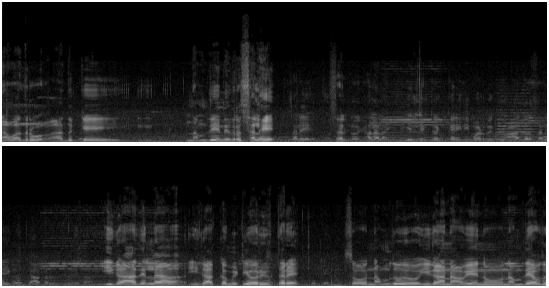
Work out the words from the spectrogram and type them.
ನಾವು ಅದ್ರ, ಅದಕ್ಕೆ ನಮ್ದು ಏನಿದ್ರು ಸಲಹೆ. ಈಗ ಅದೆಲ್ಲ, ಈಗ ಕಮಿಟಿಯವರು ಇರ್ತಾರೆ. ಸೊ ನಮ್ಮದು ಈಗ ನಾವೇನು ನಮ್ದು ಯಾವುದು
